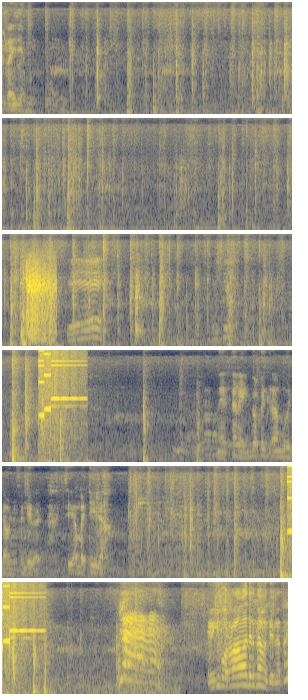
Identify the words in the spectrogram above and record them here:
ട്രൈ ചെയ്യാം. ഡിഫെൻഡ് ചെയ്തത് ചെയ്യാൻ പറ്റിയില്ല. എനിക്ക് കുറവാവാതിരുന്നാൽ മതി അത്ര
